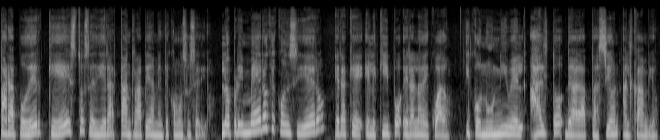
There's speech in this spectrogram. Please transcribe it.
para poder que esto se diera tan rápidamente como sucedió. Lo primero que considero era que el equipo era el adecuado y con un nivel alto de adaptación al cambio.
